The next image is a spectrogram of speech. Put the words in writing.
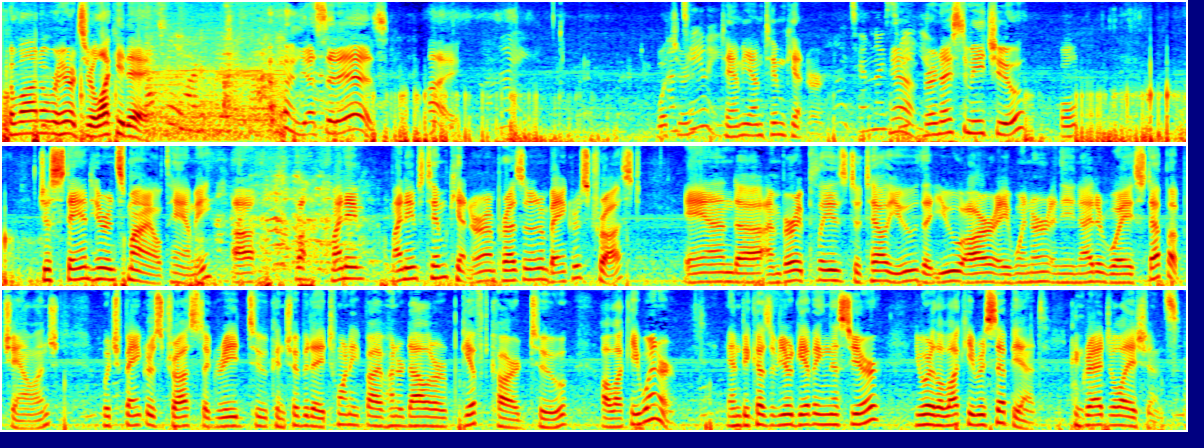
Come on over here. It's your lucky day. That's really hard to put in. yes, it is. Hi. Hi. What's I'm your Tammy. name? Tammy. I'm Tim Kintner. Hi, Tim. Nice Yeah, to meet you. very nice to meet you. Well, just stand here and smile, Tammy. Uh, my, my name, my name's Tim Kintner. I'm president of Bankers Trust, and uh, I'm very pleased to tell you that you are a winner in the United Way Step Up Challenge, which Bankers Trust agreed to contribute a $2,500 gift card to a lucky winner. And because of your giving this year, you are the lucky recipient. Congratulations.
